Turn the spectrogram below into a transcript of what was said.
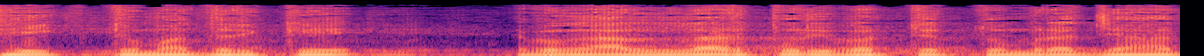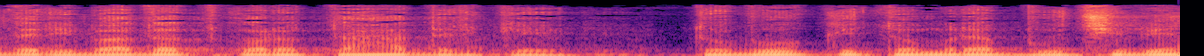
ঠিক তোমাদেরকে এবং আল্লাহর পরিবর্তে তোমরা যাহাদের ইবাদত করো তাহাদেরকে তবু কি তোমরা বুঝিবে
